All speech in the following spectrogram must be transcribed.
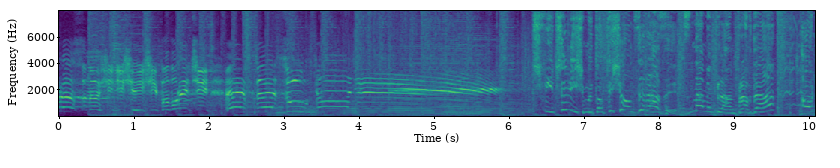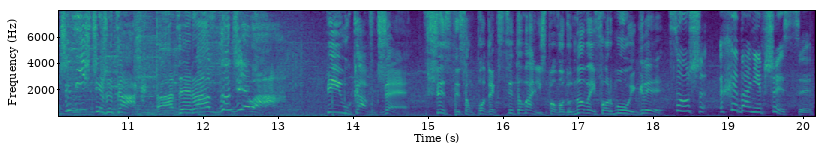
oraz nasi dzisiejsi faworyci FC Sułtani! Ćwiczyliśmy to tysiące razy. Znamy plan, prawda? Oczywiście, że tak. A teraz do dzieła! Piłka w grze! Wszyscy są podekscytowani z powodu nowej formuły gry. Cóż, chyba nie wszyscy.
